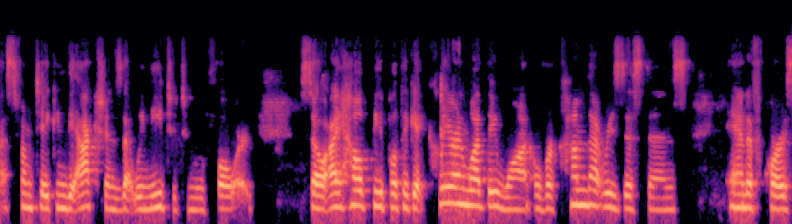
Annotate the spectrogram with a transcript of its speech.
us from taking the actions that we need to to move forward. So I help people to get clear on what they want, overcome that resistance, and of course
